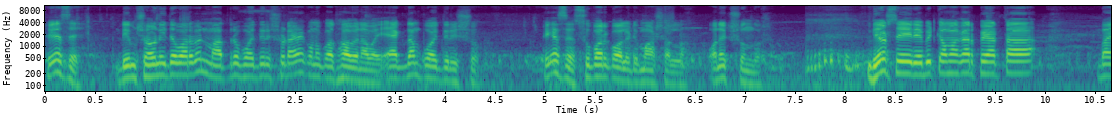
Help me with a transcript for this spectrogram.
ঠিক আছে? ডিম সহ নিতে পারবেন, মাত্র পঁয়ত্রিশশো টাকায় কোনো কথা হবে না ভাই, একদম পঁয়ত্রিশশো। ঠিক আছে? সুপার কোয়ালিটি মার্শাল্লাহ অনেক সুন্দর। ভিওর্স এই রেবিট কামাকার পেয়ারটা, ভাই,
